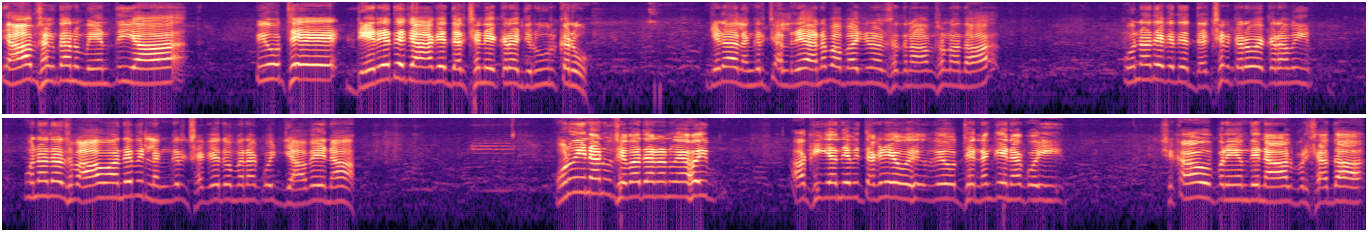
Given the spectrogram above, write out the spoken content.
ਤੇ ਆਪ ਸੰਗਤਾਂ ਨੂੰ ਬੇਨਤੀ ਆ ਵੀ ਉੱਥੇ ਡੇਰੇ ਤੇ ਜਾ ਕੇ ਦਰਸ਼ਨ ਇੱਕ ਵਾਰ ਜ਼ਰੂਰ ਕਰੋ। ਜਿਹੜਾ ਲੰਗਰ ਚੱਲ ਰਿਹਾ ਨਾ ਬਾਬਾ ਜੀ ਦਾ ਸਤਨਾਮ ਸੁਣਾ ਦਾ, ਉਹਨਾਂ ਦੇ ਕਿਤੇ ਦਰਸ਼ਨ ਕਰੋ, ਇੱਕ ਵਾਰ ਵੀ ਉਹਨਾਂ ਦਾ ਸੁਭਾਅ ਆਂਦੇ ਵੀ ਲੰਗਰ ਛਕੇ ਤੋਂ ਬਿਨਾ ਕੋਈ ਜਾਵੇ ਨਾ। ਹੁਣ ਵੀ ਇਹਨਾਂ ਨੂੰ ਸੇਵਾਦਾਰਾਂ ਨੂੰ ਇਹੋ ਹੀ ਆਖੀ ਜਾਂਦੇ ਵੀ ਤਗੜੇ ਹੋ ਗਏ ਉੱਥੇ ਲੰਘੇ ਨਾ ਕੋਈ, ਛਕਾਓ ਪ੍ਰੇਮ ਦੇ ਨਾਲ ਪ੍ਰਸ਼ਾਦਾ।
